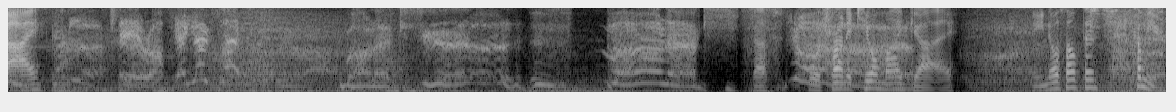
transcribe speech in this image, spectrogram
Guy. Clear off, you useless! Bollocks! Bollocks! That's for trying to kill my guy. And you know something? Come here.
